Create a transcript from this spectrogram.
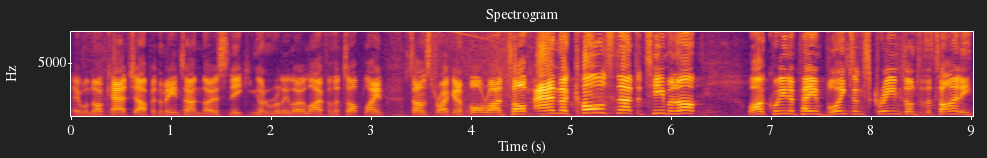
They will not catch up. In the meantime, though, sneaking on really low life on the top lane. Sunstrike going to fall right on top, and the cold snap to team it up, while Queen of Pain blinks and screams onto the Tiny.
